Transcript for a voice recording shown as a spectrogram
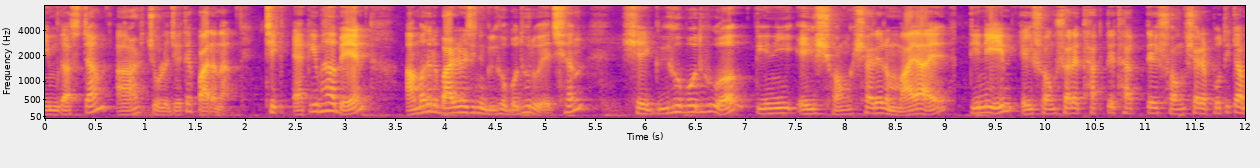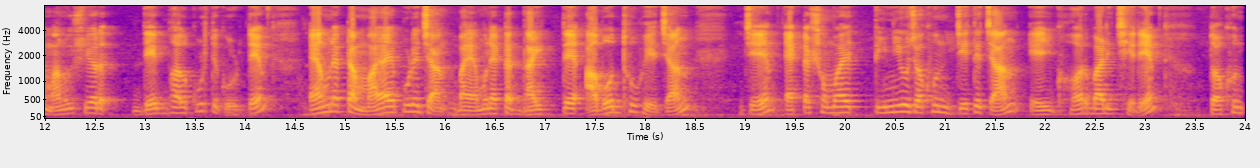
নিম গাছটা আর চলে যেতে পারে না। ঠিক একইভাবে আমাদের বাড়ির যিনি গৃহবধূ রয়েছেন, সেই গৃহবধূও তিনি এই সংসারের মায়ায়, তিনি এই সংসারে থাকতে থাকতে, সংসারের প্রতিটা মানুষের দেখভাল করতে করতে এমন একটা মায়ায় পড়ে যান বা এমন একটা দায়িত্বে আবদ্ধ হয়ে যান যে একটা সময় তিনিও যখন যেতে চান এই ঘর বাড়ি ছেড়ে তখন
